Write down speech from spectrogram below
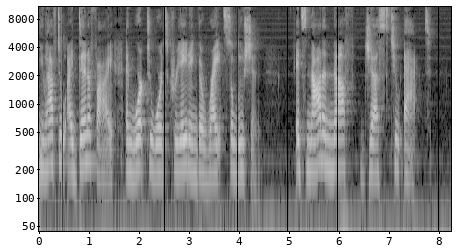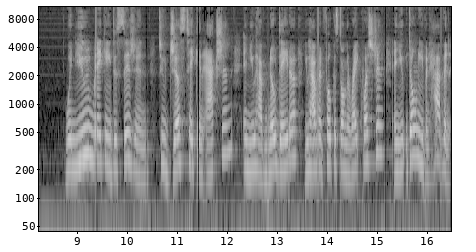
You have to identify and work towards creating the right solution. It's not enough just to act. When you make a decision to just take an action and you have no data, you haven't focused on the right question, and you don't even have an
